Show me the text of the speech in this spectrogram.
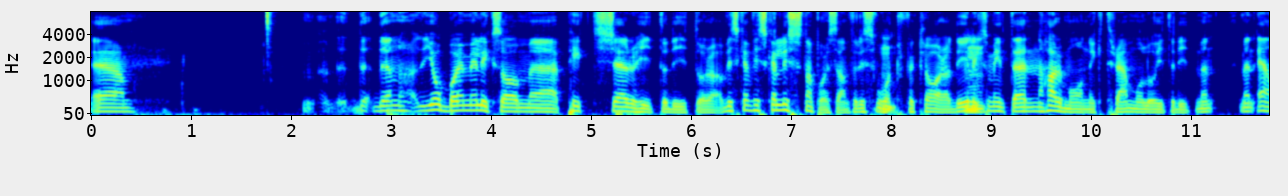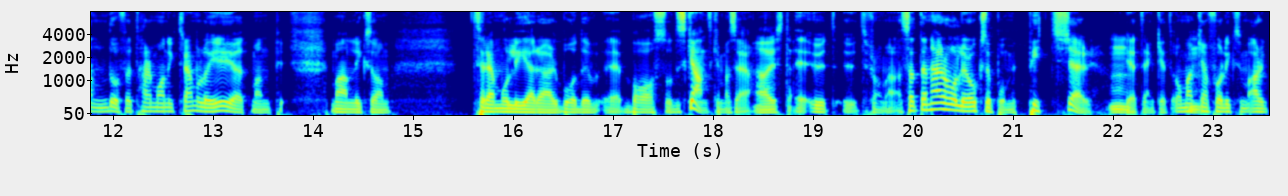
Eh, den jobbar ju med liksom eh, pitcher hit och dit. Och. Vi, ska, vi ska lyssna på det sen, för det är svårt Mm. att förklara. Det är Mm. liksom inte en harmonic tremolo hit och dit, men, men ändå, för ett harmonic tremolo är ju att man, man liksom tremolerar både eh, bas och diskant kan man säga. Ja, just Eh, det. Ut, utifrån varandra. Så att den här håller också på med pitcher, Mm. helt enkelt. Och man Mm. kan få liksom ar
